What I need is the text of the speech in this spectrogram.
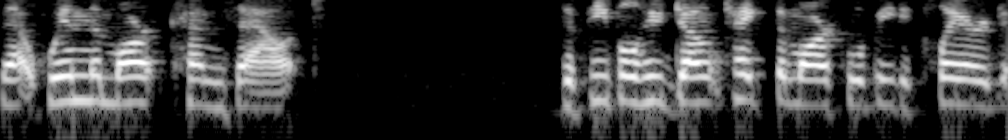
that when the mark comes out, the people who don't take the mark will be declared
